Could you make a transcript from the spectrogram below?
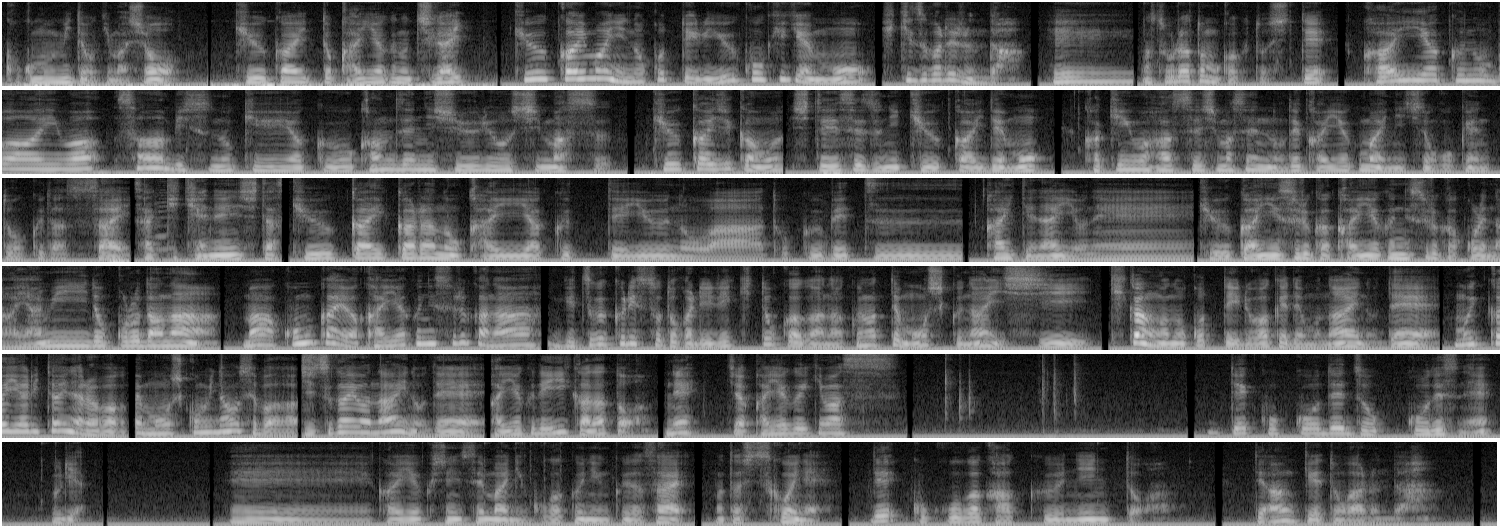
ここも見ておきましょう休会と解約の違い9回前に残っている有効期限も引き継がれるんだ。へえ、まあ、それはともかくとして、解約の場合はサービスの契約を完全に終了します。休会時間を指定せずに休会でも課金は発生しませんので解約前に一度ご検討ください。さっき懸念した休会からの解約っていうのは特別書いてないよね。休会にするか解約にするかこれ悩みどころだな。まあ今回は解約にするかな。月額リストとか履歴とかがなくなっても惜しくないし、期間が残っているわけでもないので、もう一回やりたいならば申し込み直せば実害はないので、解約でいいかなと。ね。じゃあ解約いきます。で、ここで続行ですね。うりゃ。えー、解約申請前にご確認ください。またしつこいね。で、ここが確認と。で、アンケートがあるんだ。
